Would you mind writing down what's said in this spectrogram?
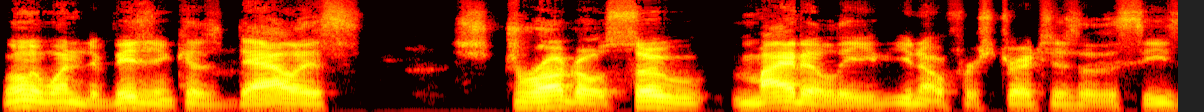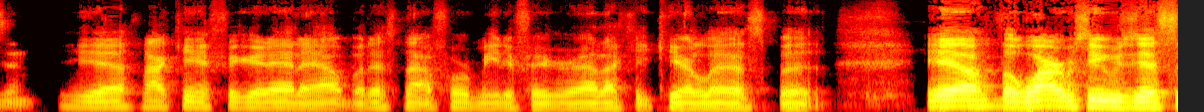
we only won the division because Dallas struggled so mightily, you know, for stretches of the season. Yeah, I can't figure that out, but it's not for me to figure out. I could care less. But yeah, the wide receivers just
